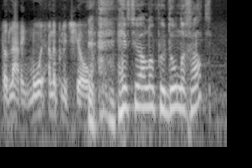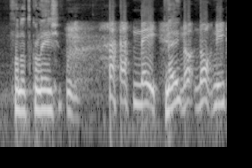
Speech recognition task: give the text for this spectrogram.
Dat laat ik mooi aan de politie over. Ja. Heeft u al op uw donder gehad van het college? nee, nee? No, nog niet.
